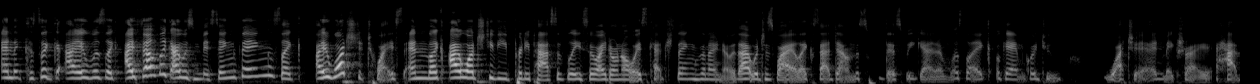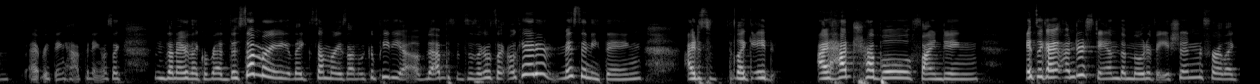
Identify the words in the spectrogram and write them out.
and because like I was like I felt like I was missing things. Like I watched it twice, and like I watch TV pretty passively, so I don't always catch things, and I know that, which is why I like sat down this this weekend and was like, okay, I'm going to watch it and make sure I have everything happening. I was like, and then I like read the summary, like summaries on Wikipedia of the episodes. So I was like, okay, I didn't miss anything. I just like it. I had trouble finding. It's like I understand the motivation for like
